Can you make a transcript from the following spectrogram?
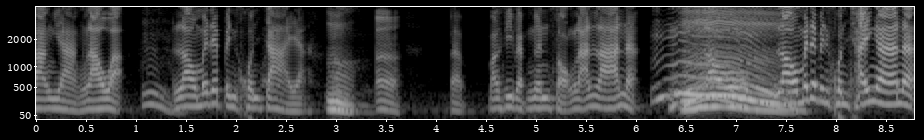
บางอย่างเราอะอืมเราไม่ได้เป็นคนจ่ายอะอืมเออ แบบบางทีแบบเงิน2ล้านล้านอะอือืมมเราเราไม่ได้เป็นคนใช้งานอะ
